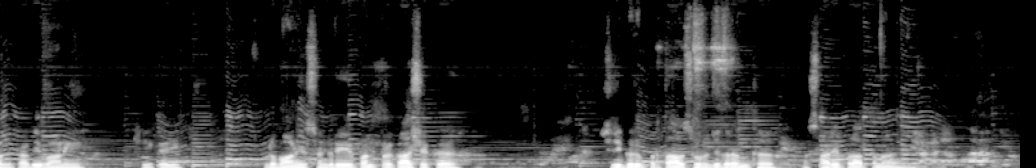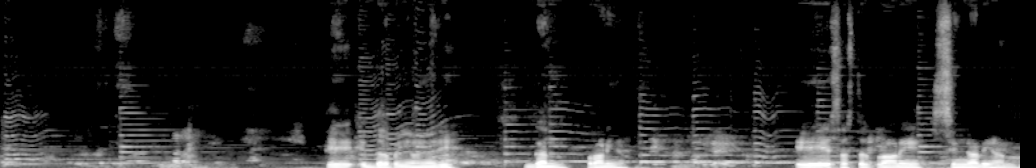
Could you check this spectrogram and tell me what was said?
ਭਗਤਾਂ ਦੀ ਬਾਣੀ, ਠੀਕ ਹੈ ਜੀ। ਗੁਰਬਾਣੀ ਸੰਗ੍ਰਹਿ, ਪੰਥ ਪ੍ਰਕਾਸ਼ਕ, ਸ੍ਰੀ ਗੁਰੂ ਪ੍ਰਤਾਪ ਸੂਰਜ ਗ੍ਰੰਥ, ਸਾਰੇ ਪੁਰਾਤਨ ਤੇ ਇੱਧਰ ਪਈਆਂ ਹੋਈਆਂ ਜੀ। ਗਨ ਪੁਰਾਣੀਆਂ। ਇਹ ਸ਼ਸਤਰ ਪੁਰਾਣੇ ਸਿੰਘਾਂ ਦੇ ਹਨ।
